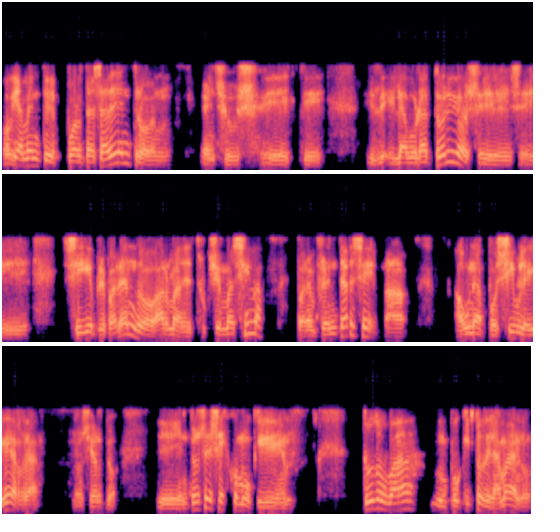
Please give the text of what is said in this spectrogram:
obviamente puertas adentro en, sus este, laboratorios sigue preparando armas de destrucción masiva para enfrentarse a, a una posible guerra, ¿no es cierto? Eh, entonces es como que todo va un poquito de la mano.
